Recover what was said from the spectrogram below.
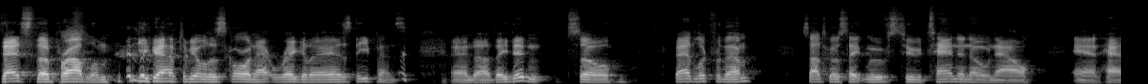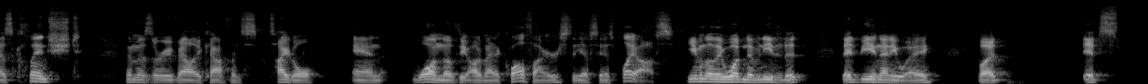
That's the problem. you have to be able to score on that regular ass defense, and uh, they didn't. So bad look for them. South Dakota State moves to ten and zero now, and has clinched the Missouri Valley Conference title and one of the automatic qualifiers to the FCS playoffs. Even though they wouldn't have needed it, they'd be in anyway. But it's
